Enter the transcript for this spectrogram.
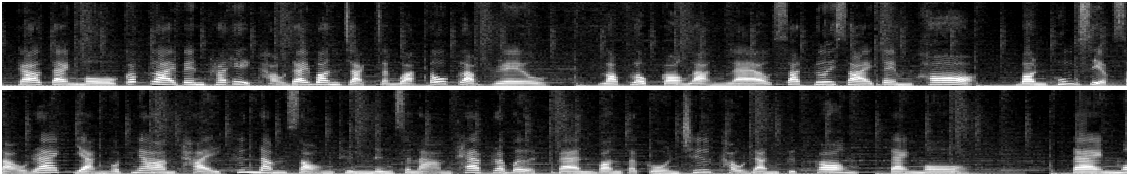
79 แตงโมก็กลายเป็นพระเอกเขาได้บอลจากจังหวะโต้กลับเร็ว ล็อกหลบกองหลังแล้วซัดด้วยซ้ายเต็มข้อ บอลพุ่งเสียบเสาแรกอย่างงดงามไทยขึ้นนำ2ถึง1สนามแทบระเบิดแฟนบอลตะโกนชื่อเขาดังกึกก้อง แตงโม แตงโม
